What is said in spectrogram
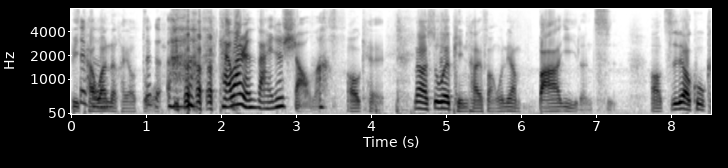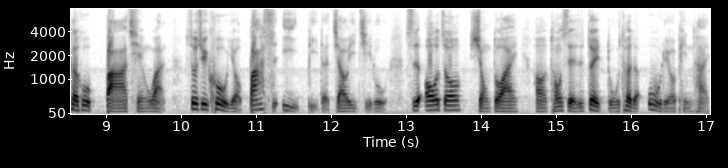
比台湾人还要多。这个、台湾人本来就少嘛。OK，那数位平台访问量八亿人次，好，资料库客户八千万，数据库有八十亿笔的交易记录，是欧洲雄端，好，同时也是最独特的物流平台，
